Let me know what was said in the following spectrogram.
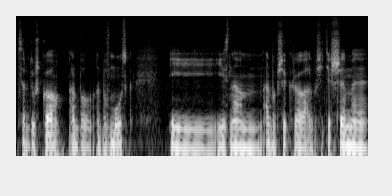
w serduszko albo, albo w mózg i jest nam albo przykro, albo się cieszymy.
